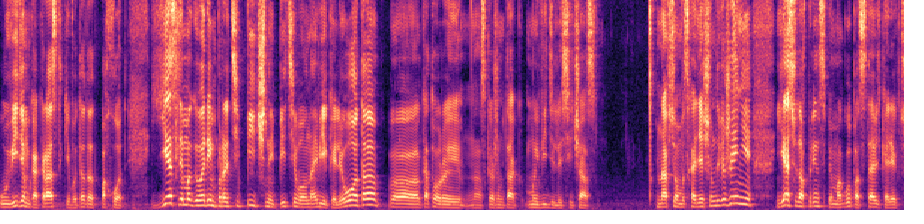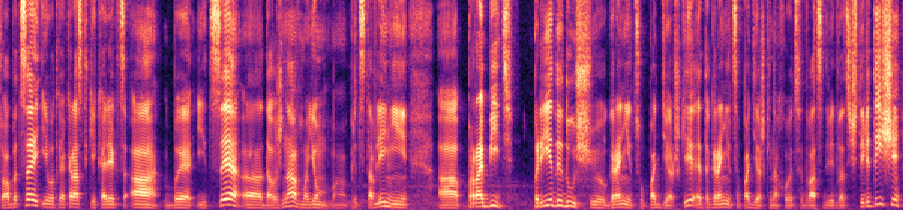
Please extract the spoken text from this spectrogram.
увидим как раз-таки вот этот поход. Если мы говорим про типичный пятиволновик Элиота, э, который, э, скажем так, мы видели сейчас на всем восходящем движении, я сюда, в принципе, могу подставить коррекцию АБЦ, и вот как раз-таки коррекция А, Б и С э, должна в моем представлении пробить предыдущую границу поддержки, эта граница поддержки находится 22-24 тысячи,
